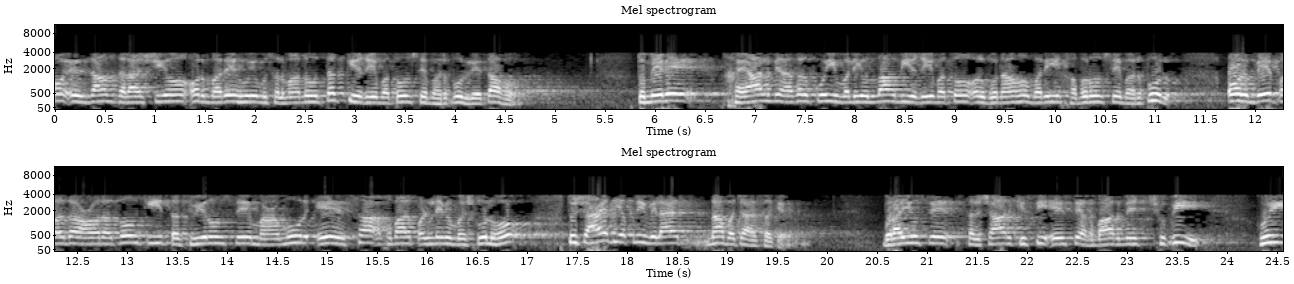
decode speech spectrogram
اور الزام تراشیوں اور مرے ہوئے مسلمانوں تک کی غیبتوں سے بھرپور رہتا ہو۔ تو میرے خیال میں اگر کوئی ولی اللہ بھی غیبتوں اور گناہوں بری خبروں سے بھرپور اور بے پردہ عورتوں کی تصویروں سے معمور ایسا اخبار پڑھنے میں مشغول ہو، تو شاید ہی اپنی ولایت نہ بچا سکے۔ برائیوں سے سرشار کسی ایسے اخبار میں چھپی ہوئی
